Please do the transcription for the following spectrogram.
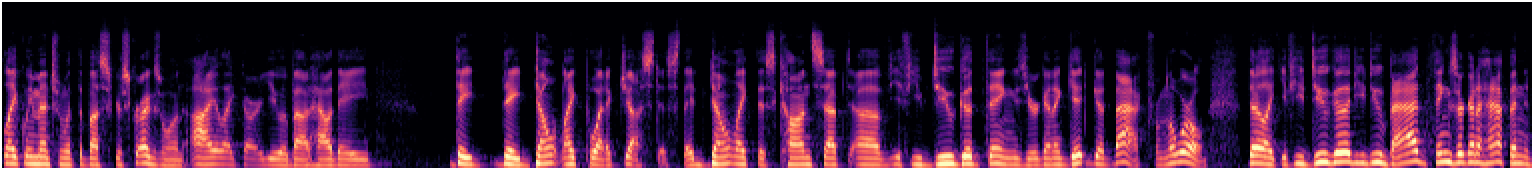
like we mentioned with the Buster Scruggs one, I like to argue about how they they they don't like poetic justice. They don't like this concept of if you do good things, you're gonna get good back from the world. They're like, if you do good, you do bad, things are gonna happen,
